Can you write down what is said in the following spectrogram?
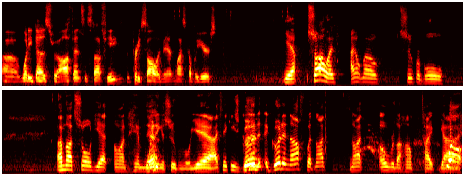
uh, what he does for the offense and stuff. He, he's been pretty solid, man, the last couple of years. Yeah, solid. I don't know Super Bowl. I'm not sold yet on him Yeah? winning a Super Bowl. Yeah, I think he's good, good enough, but not not over the hump type guy. Well,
